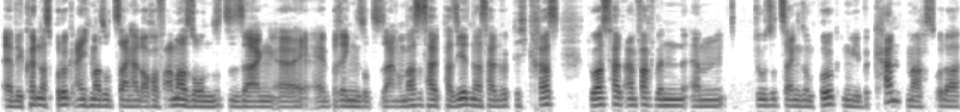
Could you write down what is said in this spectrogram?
äh, wir können das Produkt eigentlich mal sozusagen halt auch auf Amazon sozusagen äh, bringen sozusagen. Und was ist halt passiert, und das ist halt wirklich krass, du hast halt einfach, wenn ähm, du sozusagen so ein Produkt irgendwie bekannt machst oder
